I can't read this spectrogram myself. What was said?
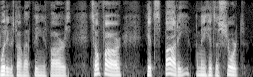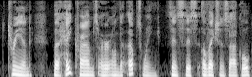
Woody was talking about feeding fires. So far, it's spotty. I mean, it's a short trend, but hate crimes are on the upswing since this election cycle.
